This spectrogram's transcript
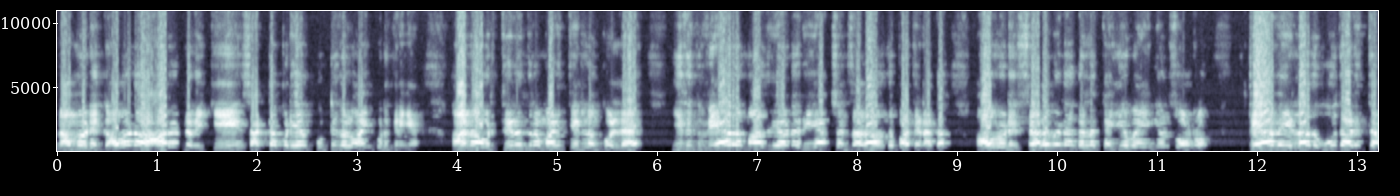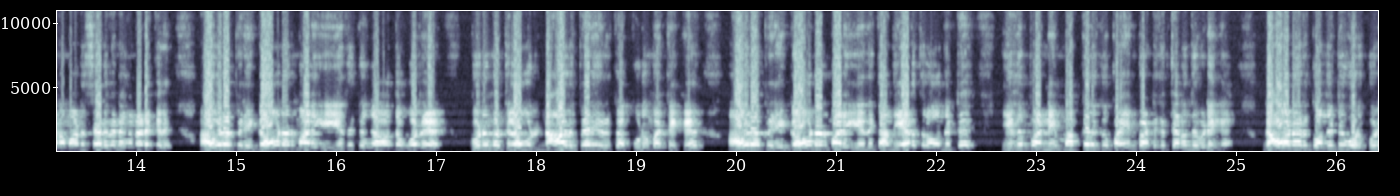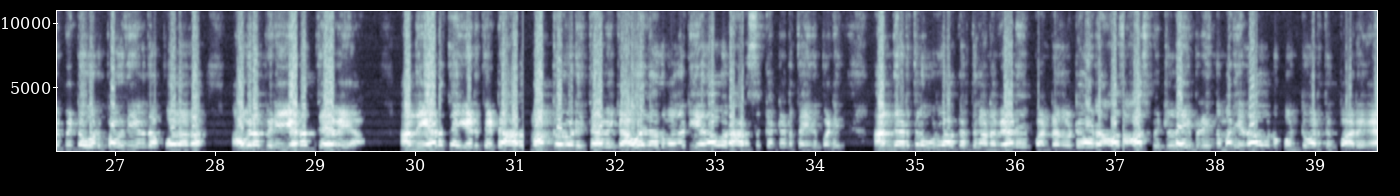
நம்மளுடைய கவர்னர் ஆரண்டவைக்கு சட்டப்படியாக சட்டப்படியா குட்டுகள் வாங்கி கொடுக்குறீங்க. ஆனா அவர் திருந்துற மாதிரி தெரியல கொள்ள இதுக்கு வேற மாதிரியான ரியாக்ஷன்ஸ் அதாவது வந்து பாத்தீங்கன்னாக்கா அவருடைய செலவினங்கள்ல கைய வைங்கன்னு சொல்றோம். தேவையில்லாத ஊதாரித்தனமான செலவினங்கள் நடக்குது. அவ்வளவு பெரிய கவர்னர் மாளிகை எதுக்குங்க அந்த ஒரு குடும்பத்துல ஒரு நாலு பேர் இருக்க குடும்பத்துக்கு அவ்வளவு பெரிய கவர்னர் மாளிகை எதுக்கு? அந்த இடத்துல வந்துட்டு இது பண்ணி மக்களுக்கு பயன்பாட்டுக்கு திறந்து விடுங்க. கவர்னருக்கு வந்துட்டு ஒரு குறிப்பிட்ட ஒரு பகுதி இருந்தா போதாதா? அவ்வளவு பெரிய இடம் தேவையா? அந்த இடத்தை எடுத்துட்டு மக்களுடைய தேவைக்காக இல்ல அது வந்துட்டு ஏதாவது ஒரு அரசு கட்டடத்தை இது பண்ணி அந்த இடத்துல உருவாக்குறதுக்கான வேலையை பண்றதை விட்டு ஒரு ஹாஸ்பிட்டல் லைப்ரரி இந்த மாதிரி ஏதாவது ஒன்று கொண்டு வரதுக்கு பாருங்க.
